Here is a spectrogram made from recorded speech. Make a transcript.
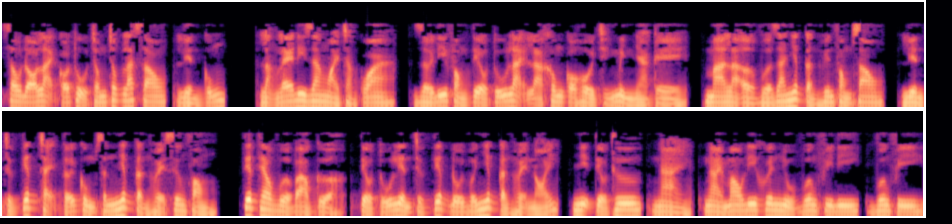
sau đó lại có thủ trong chốc lát sau, liền cũng, lặng lẽ đi ra ngoài chẳng qua, rời đi phòng tiểu tú lại là không có hồi chính mình nhà kề, mà là ở vừa ra nhiếp cẩn huyên phòng sau, liền trực tiếp chạy tới cùng sân nhiếp cẩn huệ xương phòng. Tiếp theo vừa vào cửa, tiểu tú liền trực tiếp đối với nhiếp cẩn huệ nói, nhị tiểu thư, ngài, ngài mau đi khuyên nhủ vương phi đi, vương phi,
